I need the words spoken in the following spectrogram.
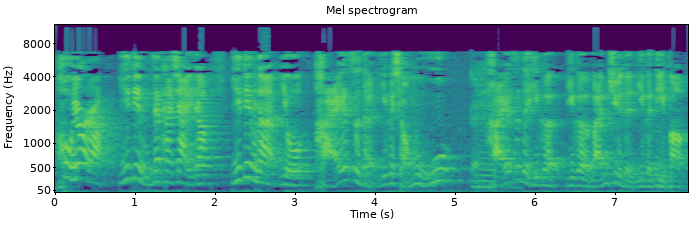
后院啊，一定你再看下一张，一定呢有孩子的一个小木屋，孩子的一个一个玩具的一个地方，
